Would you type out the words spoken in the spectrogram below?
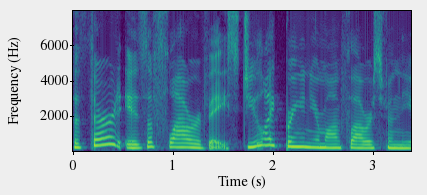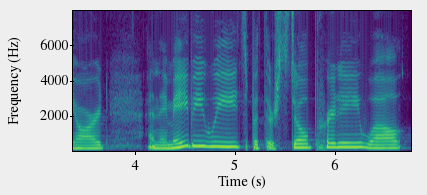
The third is a flower vase. Do you like bringing your mom flowers from the yard? And they may be weeds, but they're still pretty. Well,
